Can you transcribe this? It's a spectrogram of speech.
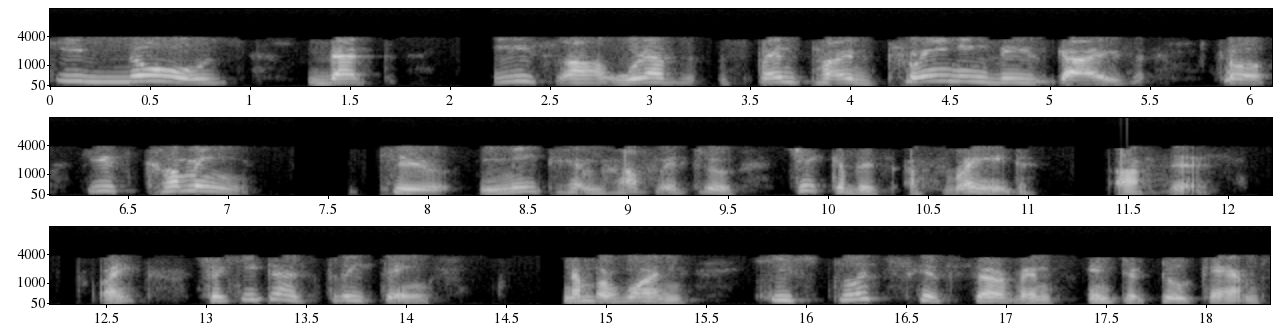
he knows that Esau would have spent time training these guys. So he's coming to meet him halfway through. Jacob is afraid of this, right? So he does three things. Number one, he splits his servants into two camps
